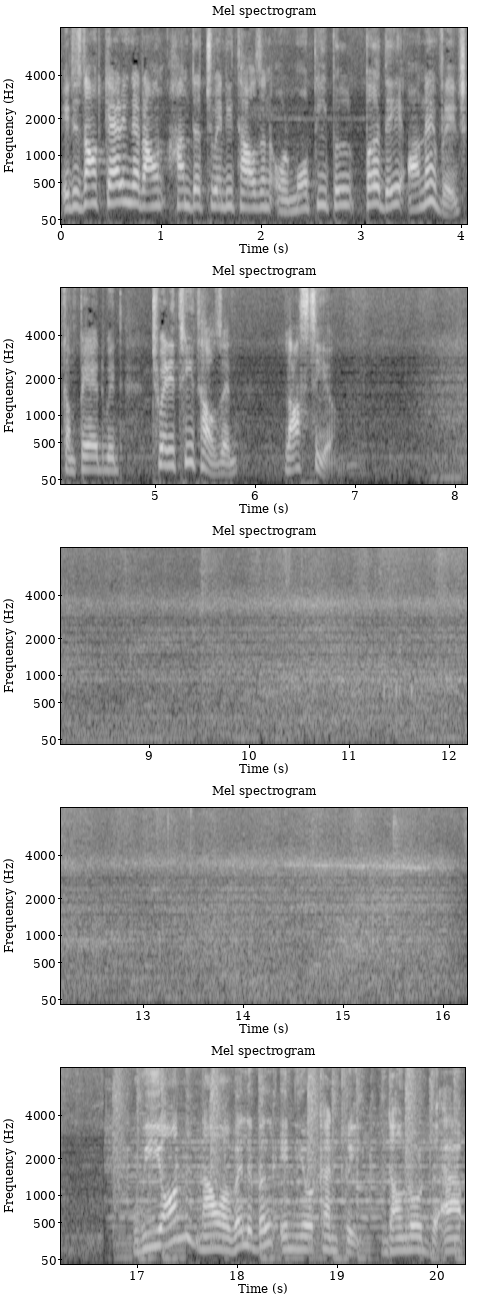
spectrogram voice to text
It is now carrying around 120,000 or more people per day on average compared with 23,000 last year. WION now available in your country. Download the app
